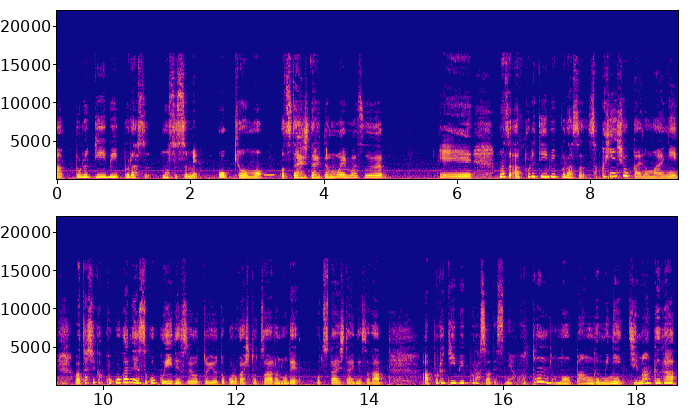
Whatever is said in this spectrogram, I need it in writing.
Apple TV プラスのすすめを今日もお伝えしたいと思います。えー、まず Apple TV プラス作品紹介の前に私がここがねすごくいいですよというところが一つあるのでお伝えしたいんですが Apple TV プラスはですねほとんどの番組に字幕が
